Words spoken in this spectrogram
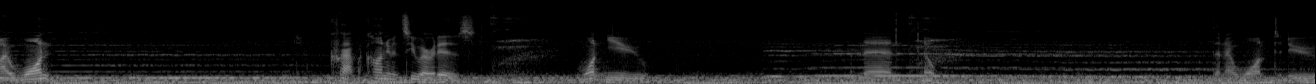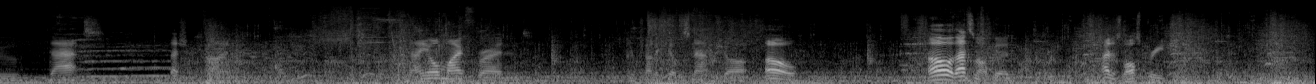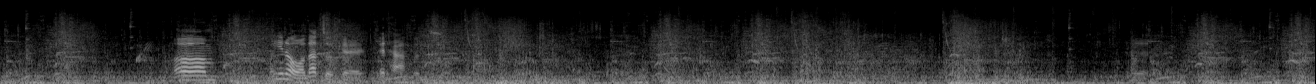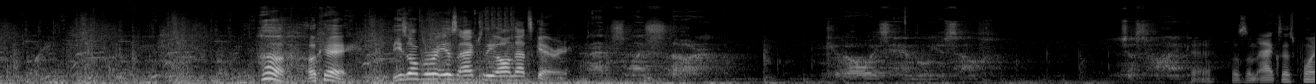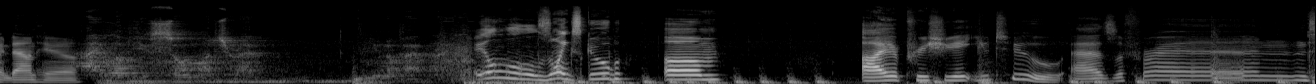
I want... Crap, I can't even see where it is. I want you. And then, nope. Then I want to do that. That should be fine. Now you're my friend. I'm trying to kill the snapshot. Oh. Oh, that's not good. I just lost breach. Um, well, you know what, that's okay. It happens. Huh, okay. These operators actually aren't that scary. That's my star. Could always handle yourself. Just fine. Okay, there's an access point down here. I love you so much, Red. You know that, right? Ew, zoink, Scoob. Um, I appreciate you too, as a friend.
